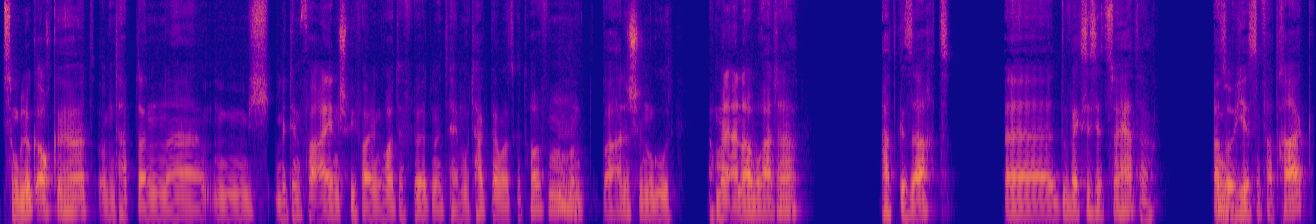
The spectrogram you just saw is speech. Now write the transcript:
zum Glück auch gehört und habe dann äh, mich mit dem Verein Spielverein Greuther Fürth mit Helmut Hack damals getroffen Mhm. und war alles schön und gut. Auch mein anderer Berater hat gesagt, äh, du wechselst jetzt zur Hertha. Also Oh. hier ist ein Vertrag,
